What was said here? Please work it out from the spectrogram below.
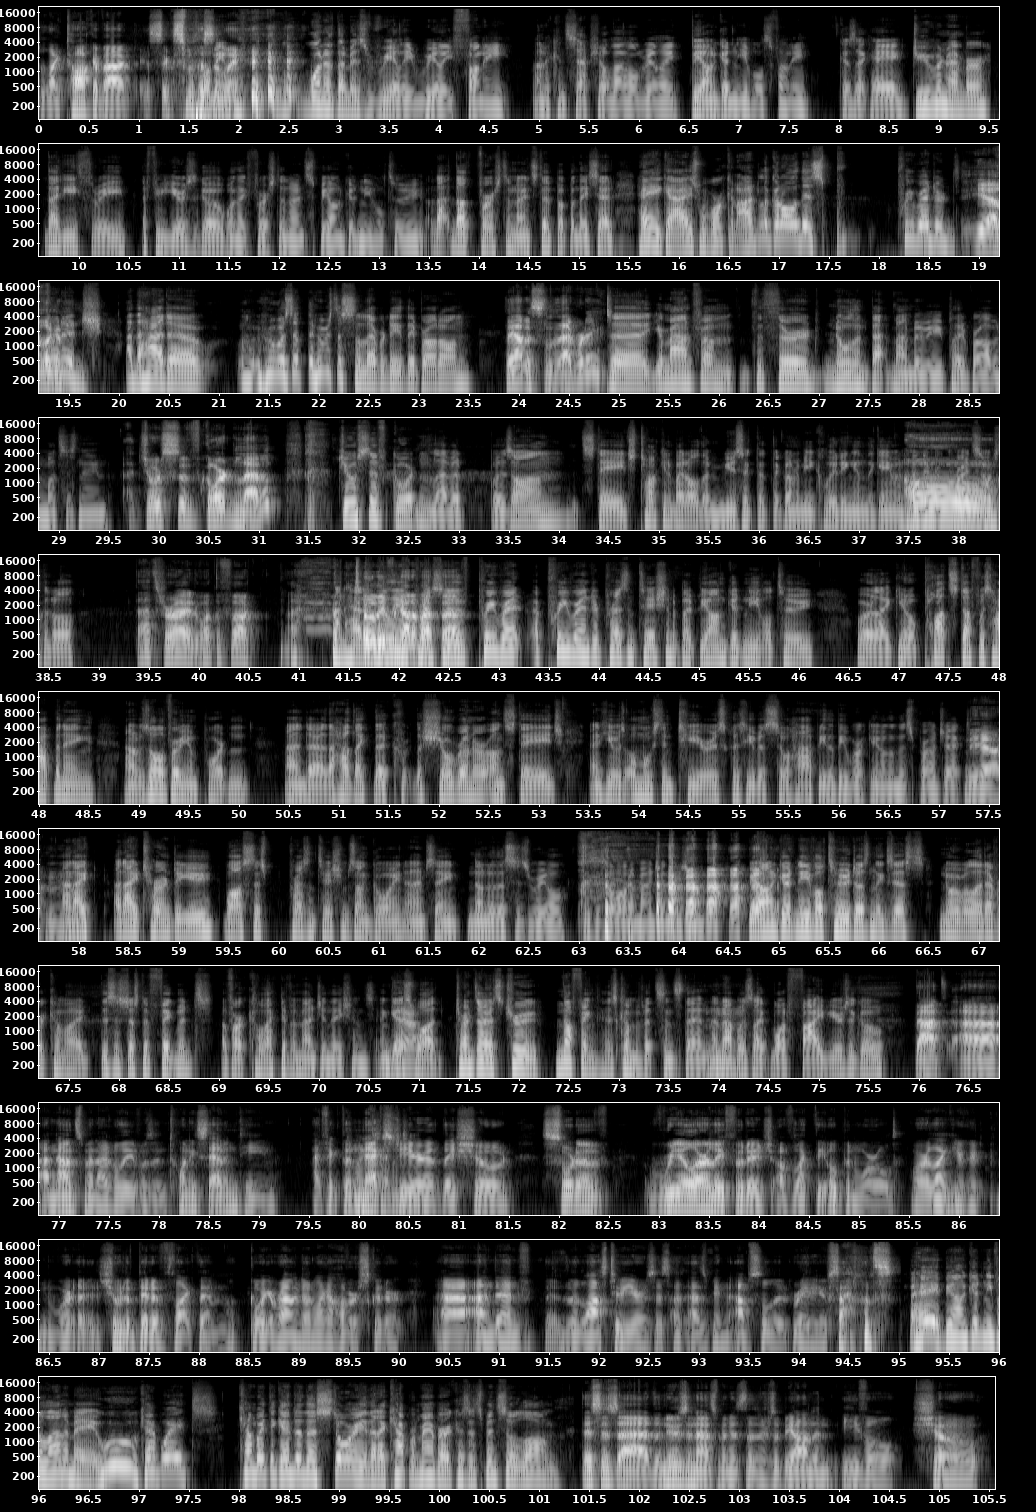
like talk about explicitly. W- One of them is really, really funny on a conceptual level, really. Beyond Good and Evil is funny. Because, like, hey, do you remember that E3 a few years ago when they first announced Beyond Good and Evil 2? That, not first announced it, but when they said, hey guys, we're working on it, look at all this pre rendered yeah, look at footage. And they had, uh, who was it? Who was the celebrity they brought on? They had a celebrity, Uh, your man from the third Nolan Batman movie played Robin. What's his name? Uh, Joseph Gordon-Levitt. Joseph Gordon Levitt was on stage talking about all the music that they're going to be including in the game and how they Oh. were crowdsourced it all, That's right. What the fuck? and had Totally a really impressive pre a pre-rendered presentation about Beyond Good and Evil 2, where like you know plot stuff was happening and it was all very important. And uh, they had like the the showrunner on stage, and he was almost in tears because he was so happy to be working on this project. Yeah. mhm. And I and I turned to you whilst this presentation was ongoing, and I'm saying none of this is real. This is all an imagination. Beyond Good and Evil Two doesn't exist, nor will it ever come out. This is just a figment of our collective imaginations. And guess Yeah. what? Turns out it's true. Nothing has come of it since then, and that was like what five years ago. That uh, announcement, I believe, was in 2017. I think the next year they showed sort of real early footage of like the open world, where like you could, where it showed a bit of like them going around on like a hover scooter. Uh, and then the last two years has, has been absolute radio silence. But hey, Beyond Good and Evil anime. Woo! Can't wait. Can't wait to get into this story that I can't remember because it's been so long. This is uh, the news announcement is that there's a Beyond an Evil show,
